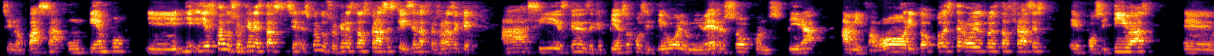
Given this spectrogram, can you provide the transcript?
sino pasa un tiempo. Y, es cuando surgen estas, es cuando surgen estas frases que dicen las personas de que, ah, sí, es que desde que pienso positivo el universo conspira a mi favor y todo, todo este rollo, todas estas frases eh, positivas, eh,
